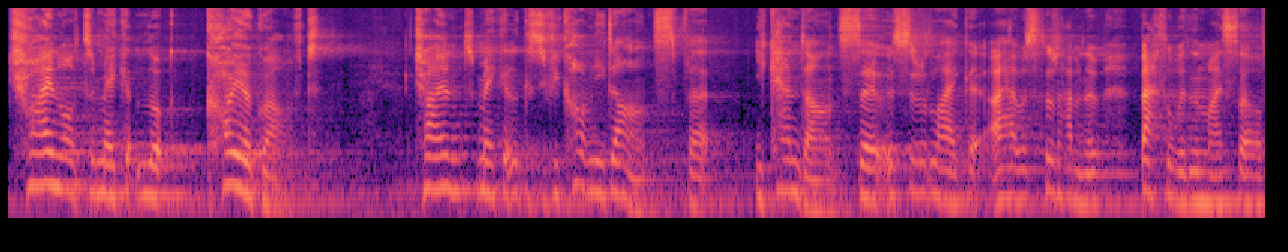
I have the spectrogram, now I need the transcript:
"Try not to make it look choreographed." Trying and make it look as if you can't really dance, but you can dance. So it was sort of like uh, I was sort of having a battle within myself,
